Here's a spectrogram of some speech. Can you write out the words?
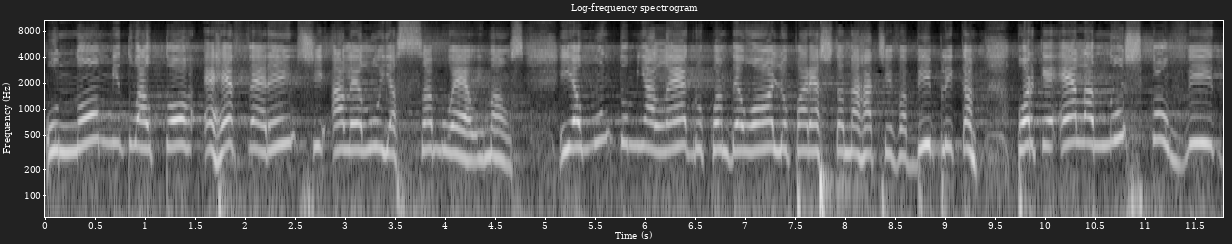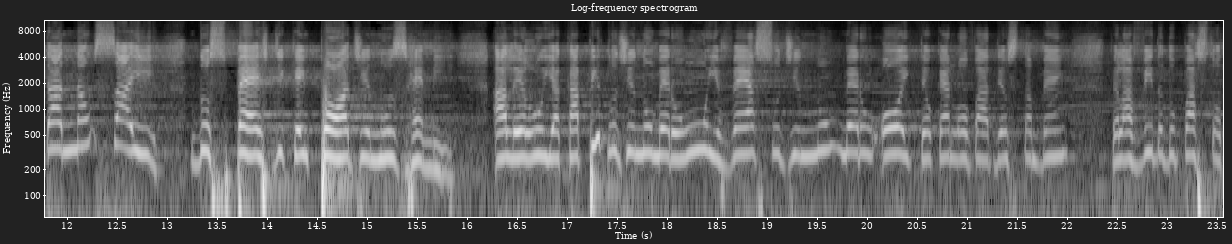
O nome do autor é referente, aleluia, Samuel, irmãos. E eu muito me alegro quando eu olho para esta narrativa bíblica, porque ela nos convida a não sair dos pés de quem pode nos remir. Aleluia, capítulo de número 1 e verso de número 8. Eu quero louvar a Deus também pela vida do pastor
